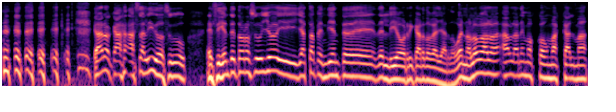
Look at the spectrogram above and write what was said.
claro, que ha salido su, el siguiente toro suyo y ya está pendiente del lío Ricardo Gallardo. Bueno, luego hablaremos con más calma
